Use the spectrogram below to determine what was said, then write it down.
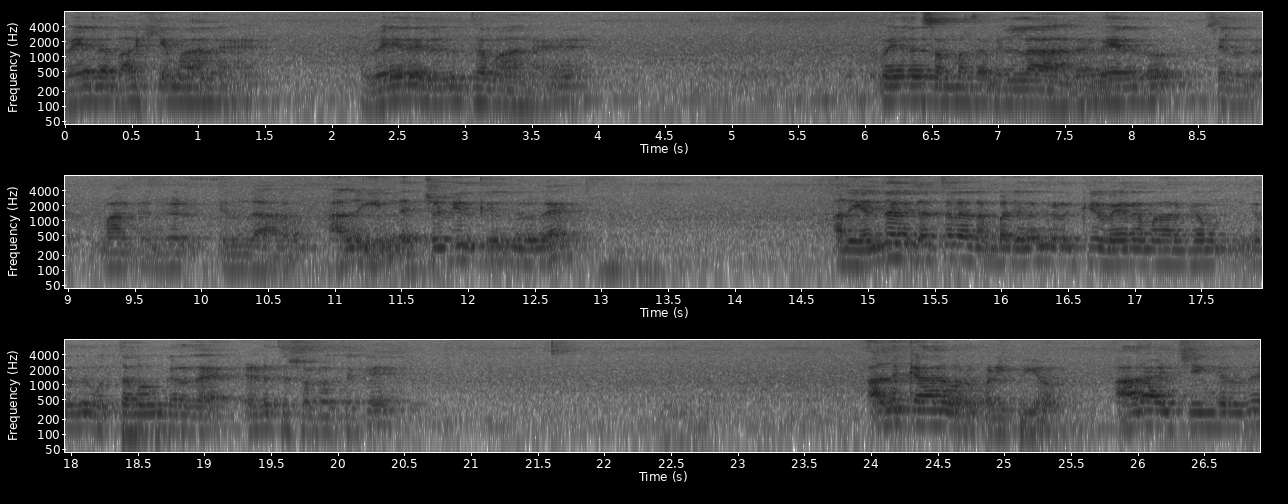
வேத பாக்கியமான வேத விருத்தமான வேத சம்மதம் இல்லாத வேற ஏதோ சில மார்க்கங்கள் இருந்தாலும் அது என்ன சொல்லியிருக்குங்கிறத அது எந்த விதத்தில் நம்ம ஜனங்களுக்கு வேறு மார்க்கம்ங்கிறது உத்தமங்கிறத எடுத்து சொல்கிறதுக்கு அதுக்கான ஒரு படிப்பையும் ஆராய்ச்சிங்கிறது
